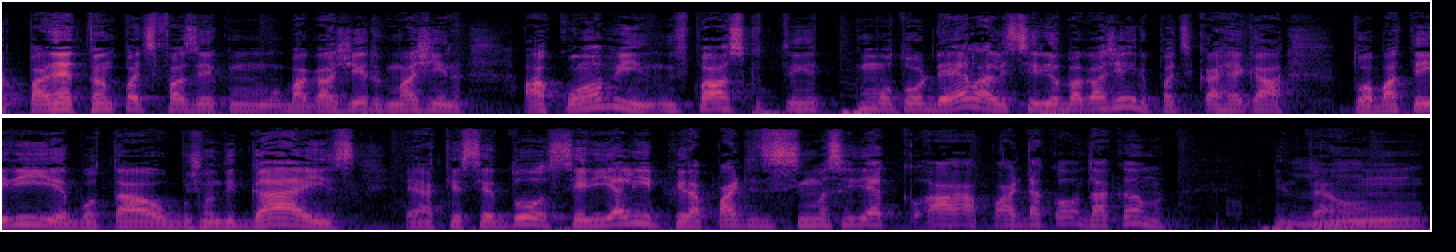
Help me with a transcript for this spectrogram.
É, pra, né, tanto pode se fazer com o bagageiro, imagina. A Kombi, no espaço que tem o motor dela, ali seria o bagageiro. Pode carregar tua bateria, botar o bujão de gás, é, aquecedor, seria ali, porque a parte de cima seria a, a parte da, da cama. Então, Uhum.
